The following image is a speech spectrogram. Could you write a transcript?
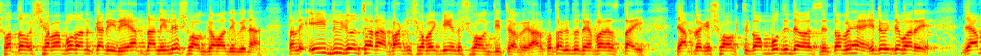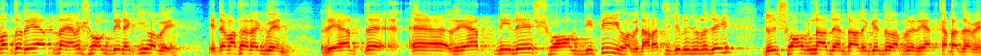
শতভাগ সেবা প্রদানকারী রেয়াত না নিলে সহগ জমা দিবে না। তাহলে এই দুইজন ছাড়া বাকি সবাইকে কিন্তু সহগ দিতে হবে। আর কোথাও কিন্তু রেফারেন্স নাই যে আপনাকে সহগ থেকে অব্যতি দেওয়া আছে। তবে হ্যাঁ এটা হইতে পারে যে আমার তো রেয়াত নাই, আমি সহগ দিই না, কী হবে? এটা মাথায় রাখবেন। রেয়াত রেয়াত নিলে সহগ দিতেই হবে দ্বারা ছেচল্লিশ অনুযায়ী যদি সহগ না দেন, তাহলে কিন্তু আপনার রেয়াত কাটা যাবে।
